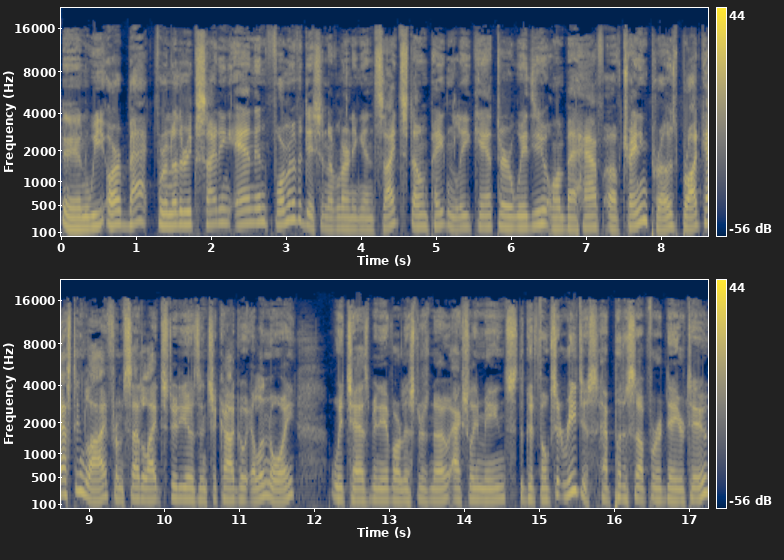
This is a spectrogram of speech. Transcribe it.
And we are back for another exciting and informative edition of Learning Insights. Stone Payton Lee Kantor with you on behalf of Training Pros, broadcasting live from Satellite Studios in Chicago, Illinois which, as many of our listeners know, actually means the good folks at Regus have put us up for a day or two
